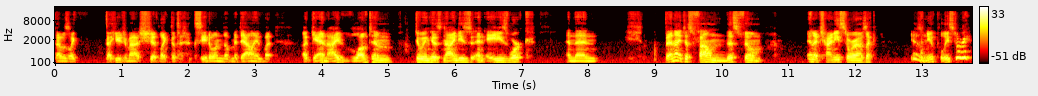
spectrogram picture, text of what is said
that was like the huge amount of shit like the tuxedo and the medallion but again i loved him doing his 90s and 80s work and then then i just found this film in a chinese store i was like here's a new police story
